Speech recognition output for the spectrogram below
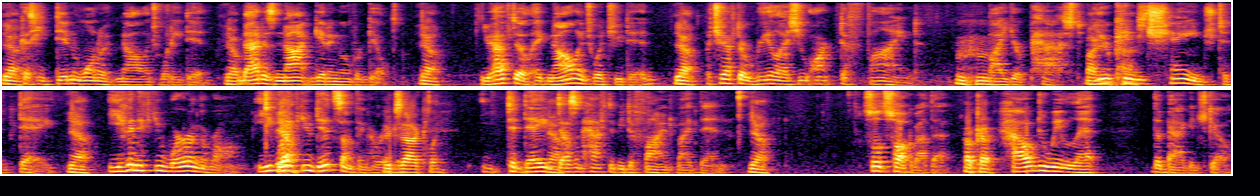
Yeah. Because he didn't want to acknowledge what he did. Yep. That is not getting over guilt. Yeah. You have to acknowledge what you did, Yeah. but you have to realize you aren't defined by your past. Mm-hmm. By you your can past. change today, Yeah. even if you were in the wrong, even Yeah. if you did something horrific. Exactly. Today Yeah. doesn't have to be defined by then. Yeah. So let's talk about that. Okay. How do we let the baggage go?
